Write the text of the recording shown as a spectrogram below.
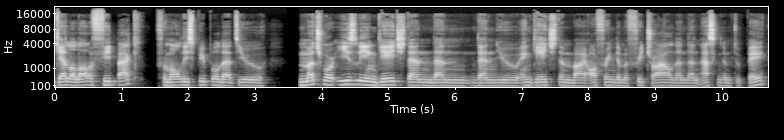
get a lot of feedback from all these people that you much more easily engage than than than you engage them by offering them a free trial than than asking them to pay.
